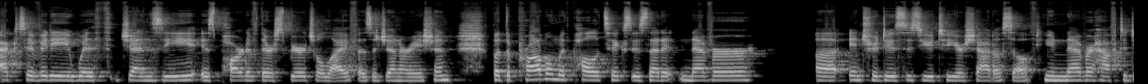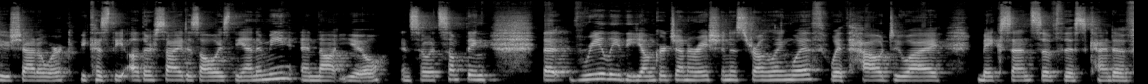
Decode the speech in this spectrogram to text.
activity with Gen Z is part of their spiritual life as a generation. But the problem with politics is that it never uh, introduces you to your shadow self. You never have to do shadow work because the other side is always the enemy and not you. And so it's something that really the younger generation is struggling with with how do I make sense of this kind of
